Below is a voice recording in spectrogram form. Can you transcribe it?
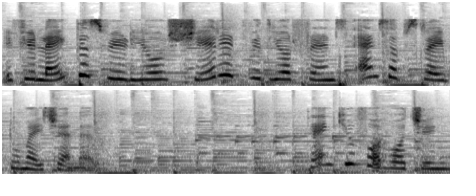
If you like this video, share it with your friends and subscribe to my channel. Thank you for watching.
